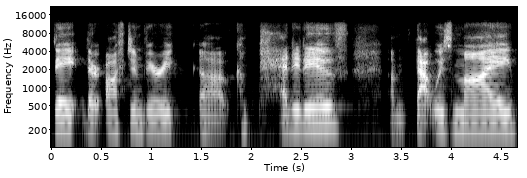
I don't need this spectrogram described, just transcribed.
They they're often very uh, competitive. Um, that was my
